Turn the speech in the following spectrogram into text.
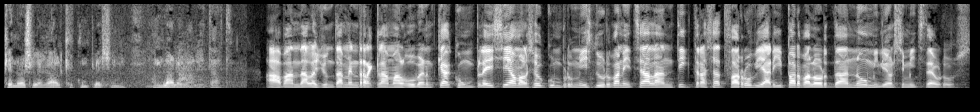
que no és legal, que compleixin amb la legalitat. A banda, l'Ajuntament reclama al govern que compleixi amb el seu compromís d'urbanitzar l'antic traçat ferroviari per valor de 9 milions i mig d'euros.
